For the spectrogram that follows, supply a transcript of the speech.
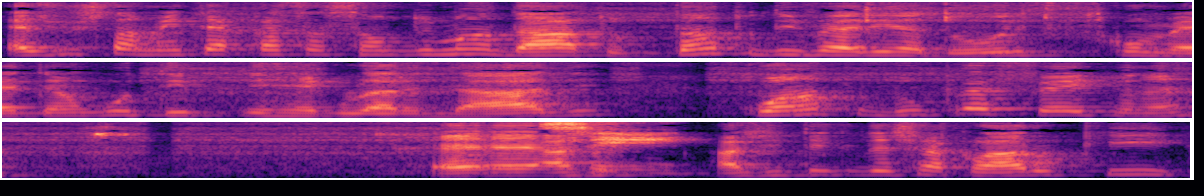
é justamente a cassação do mandato, tanto de vereadores que cometem algum tipo de irregularidade, quanto do prefeito, né? É, é a, gente, a, gente, tem que deixar claro que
